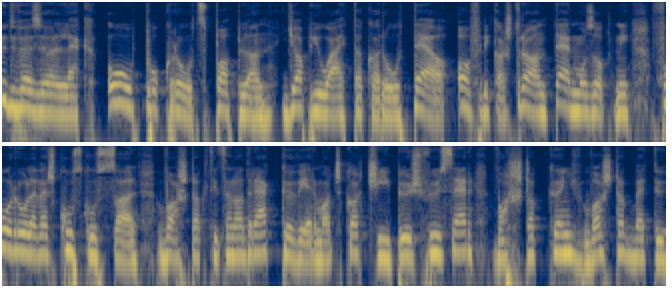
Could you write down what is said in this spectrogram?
üdvözöllek, ó pokróc, paplan, gyapjú ágytakaró, tea, Afrika, strand, termozokni, forróleves kuszkusszal, vastag cicanadrág, kövér macska, csípős fűszer, vastag könyv, vastag betű,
